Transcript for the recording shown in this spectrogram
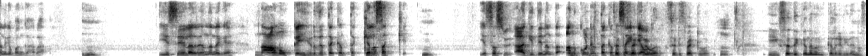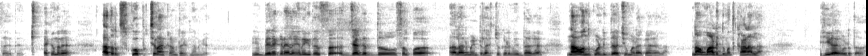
ನನಗೆ ಬಂಗಾರ. ಈ ಸೇಲ್ ಆದರೆ ನನಗೆ ನಾನು ಕೈ ಹಿಡಿದಿರ್ತಕ್ಕಂಥ ಕೆಲಸಕ್ಕೆ ಯಶಸ್ವಿ ಆಗಿದ್ದೇನೆ ಅಂತ ಅನ್ಕೊಂಡಿರ್ತಕ್ಕಂಥ ಸ್ಯಾಟಿಸ್ಫ್ಯಾಕ್ಟ್ರಿ ವರ್ಕ್ ಸ್ಯಾಟಿಸ್ಫ್ಯಾಕ್ಟ್ರಿ ವರ್ಕ್ ಈಗ ಸದ್ಯಕ್ಕೆ ಅಂದ್ರೆ ನನಗೆ ಕಲಗಡಿಗೆ ಅನ್ನಿಸ್ತಾ ಇದೆ. ಯಾಕಂದರೆ ಅದ್ರದ್ದು ಸ್ಕೋಪ್ ಚೆನ್ನಾಗಿ ಕಾಣ್ತಾ ಇತ್ತು ನನಗೆ. ಈ ಬೇರೆ ಕಡೆ ಎಲ್ಲ ಏನಾಗಿದೆ ಸ ಜಗದ್ದು ಸ್ವಲ್ಪ ಅಲೈನ್ಮೆಂಟ್ ಎಲ್ಲ ಹೆಚ್ಚು ಕಡಿಮೆ ಇದ್ದಾಗ ನಾವು ಅಂದ್ಕೊಂಡಿದ್ದು ಅಚೀವ್ ಮಾಡೋಕ್ಕಾಗಲ್ಲ. ನಾವು ಮಾಡಿದ್ದು ಮತ್ತು ಕಾಣಲ್ಲ. ಹೀಗಾಗಿಬಿಡ್ತವೆ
